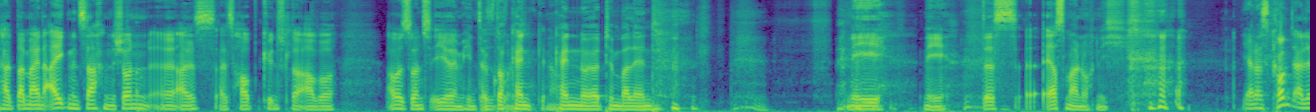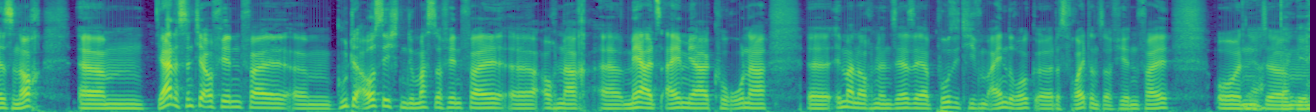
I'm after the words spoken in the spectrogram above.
halt bei meinen eigenen Sachen schon äh, als, als Hauptkünstler, aber, aber sonst eher im Also Hintergrund. doch kein, genau. kein neuer Timbaland. Nee, nee, das äh, erstmal noch nicht. Ja, das kommt alles noch. Ähm, ja, das sind ja auf jeden Fall ähm, gute Aussichten. Du machst auf jeden Fall äh, auch nach äh, mehr als einem Jahr Corona äh, immer noch einen sehr, sehr positiven Eindruck. Äh, das freut uns auf jeden Fall. Und Ja, ähm,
